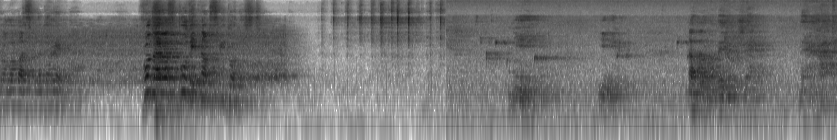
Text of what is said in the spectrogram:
пролилася на дерева. Вона розбудить нам свідомість. На них вже не грати.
